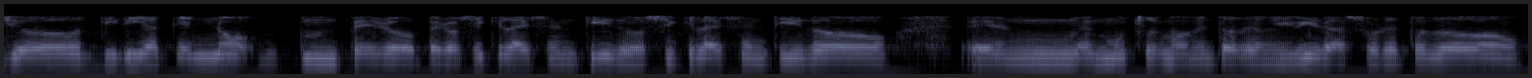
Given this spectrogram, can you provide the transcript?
yo diría que no, mm, pero pero sí que la he sentido, sí que la he sentido en, muchos momentos de mi vida, sobre todo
